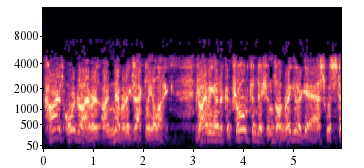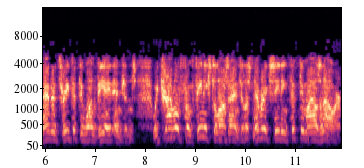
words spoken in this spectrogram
Cars or drivers are never exactly alike. Driving under controlled conditions on regular gas with standard 351 V8 engines, we traveled from Phoenix to Los Angeles, never exceeding 50 miles an hour.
